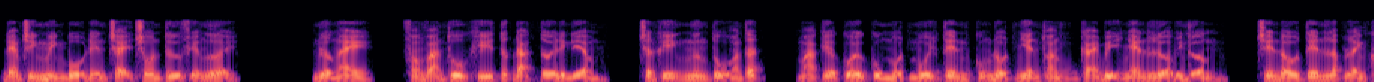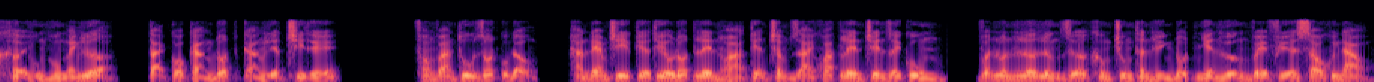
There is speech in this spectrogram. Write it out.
đem chính mình bổ đến chạy trốn tứ phía người. Nửa ngày, phong vãn thu khí tức đạt tới đỉnh điểm, chân khí ngưng tụ hoàn tất, mà kia cuối cùng một mũi tên cũng đột nhiên thoang cái bị nhen lửa bình thường trên đầu tên lấp lánh khởi hùng hùng ánh lửa, tại có càng đốt càng liệt chi thế. Phong vãn thu rốt cuộc động, hắn đem chi kia thiêu đốt lên hỏa tiễn chậm rãi khoác lên trên dây cung, vẫn luôn lơ lửng giữa không trung thân hình đột nhiên hướng về phía sau khuynh đảo,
